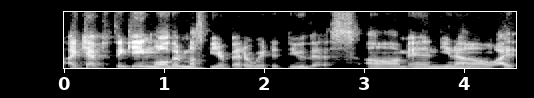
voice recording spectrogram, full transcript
I kept thinking, well, there must be a better way to do this. Um, and you know, I,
